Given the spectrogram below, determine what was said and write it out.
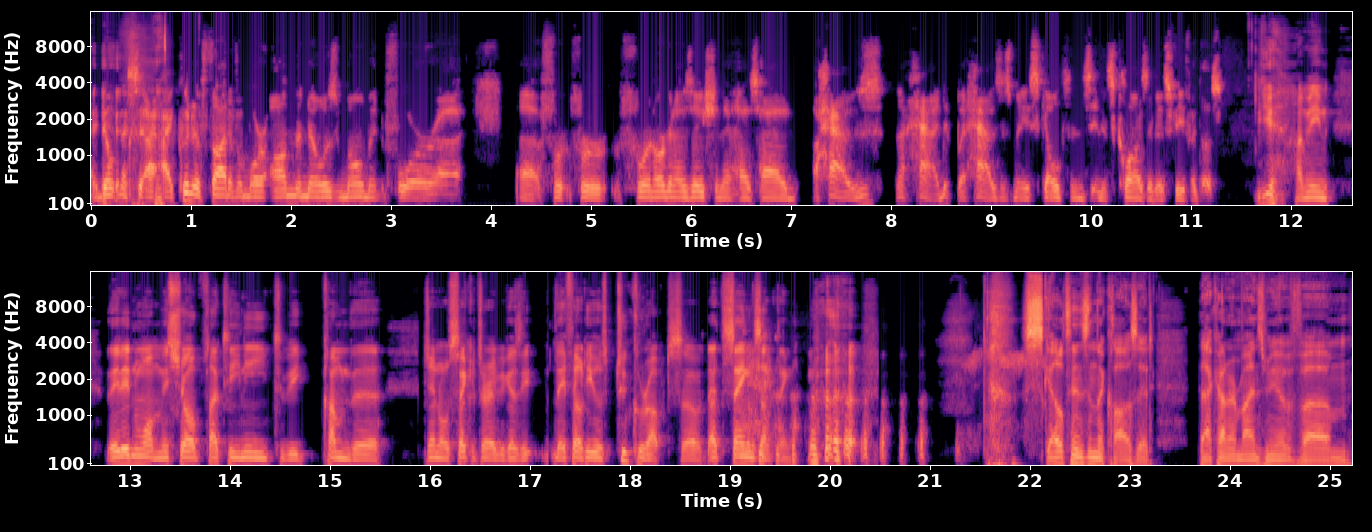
I don't necessarily, I, I couldn't have thought of a more on the nose moment for, uh, uh, for, for, for an organization that has had, has, not had, but has as many skeletons in its closet as FIFA does. Yeah, I mean, they didn't want Michel Platini to become the general secretary because he, they felt he was too corrupt. So that's saying something. Skeletons in the closet. That kind of reminds me of um,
